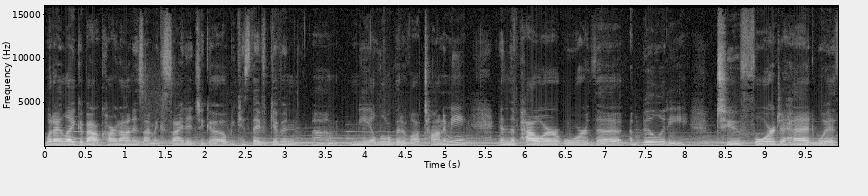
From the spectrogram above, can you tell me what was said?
What I like about CarDon is I'm excited to go because they've given um, me a little bit of autonomy and the power or the ability to forge ahead with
